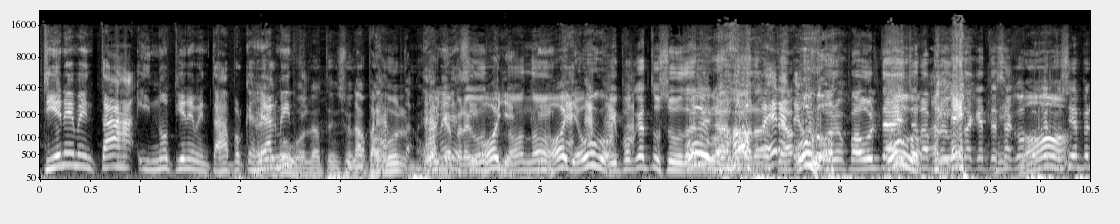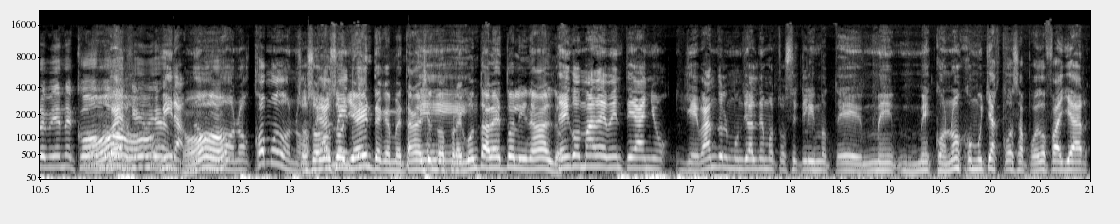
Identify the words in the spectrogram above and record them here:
Tiene ventaja y no tiene ventaja porque realmente... Hugo, la atención Paul. pregunta. Oye, pregunta. No, no. oye, Hugo. ¿Y por qué tú sudas, Hugo, Lina? no, espérate, te- Hugo. pero Paul te ha hecho una pregunta que te sacó No. porque tú siempre vienes cómodo. Bien. mira, No. no, no, no, cómodo no. Esos son los oyentes que me están haciendo. eh, Pregúntale esto a Linaldo. Tengo más de 20 años llevando el Mundial de Motociclismo, te- me, me conozco muchas cosas, puedo fallar,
